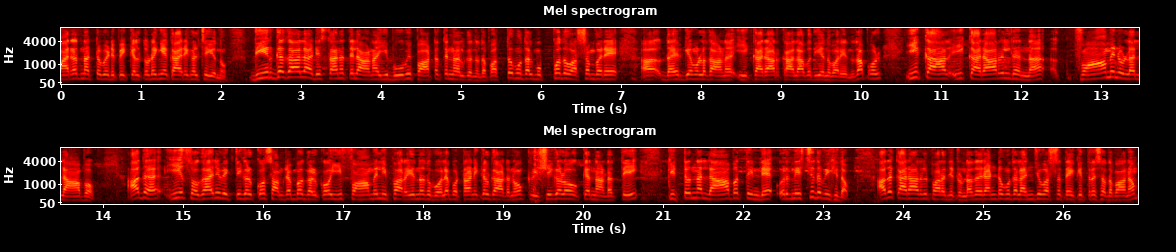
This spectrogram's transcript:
മരം നട്ടുപിടിപ്പിക്കൽ തുടങ്ങിയ കാര്യങ്ങൾ ചെയ്യുന്നു. ദീർഘകാല അടിസ്ഥാനത്തിലാണ് ഈ ഭൂമി പാട്ടത്തിന് നൽകുന്നത്. പത്ത് മുതൽ മുപ്പത് വർഷം വരെ ദൈർഘ്യമുള്ളതാണ് ഈ കരാർ കാലാവധി എന്ന് പറയുന്നത്. അപ്പോൾ ഈ ഈ കരാറിൽ നിന്ന് ഫാമിനുള്ള ലാഭം അത് ഈ സ്വകാര്യ വ്യക്തികൾക്കോ സംരംഭങ്ങൾക്കോ ഈ ഫാമിൽ ഈ പറയുന്നത് പോലെ ബൊട്ടാണിക്കൽ ഗാർഡനോ കൃഷികളോ ഒക്കെ നടത്തി കിട്ടുന്ന ലാഭത്തിന്റെ ഒരു നിശ്ചിത വിഹിതം. അത് കരാറിൽ പറഞ്ഞിട്ടുണ്ട്. അത് രണ്ട് മുതൽ അഞ്ച് വർഷത്തേക്ക് ഇത്ര ശതമാനം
